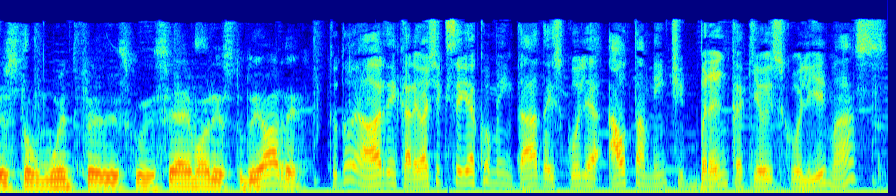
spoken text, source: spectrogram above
Eu estou muito feliz com isso. E aí, Maurício, tudo em ordem? Tudo em ordem, cara. Eu achei que você ia comentar da escolha altamente branca que eu escolhi, mas.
